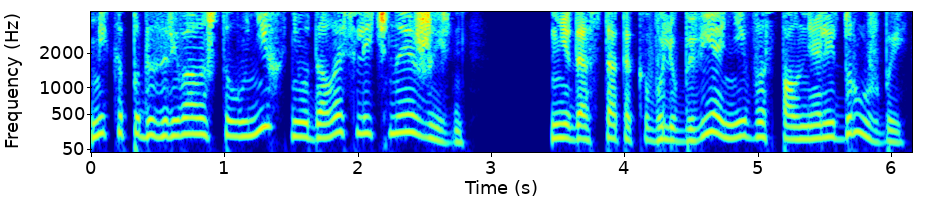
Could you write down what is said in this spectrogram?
Мика подозревала, что у них не удалась личная жизнь. Недостаток в любви они восполняли дружбой.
